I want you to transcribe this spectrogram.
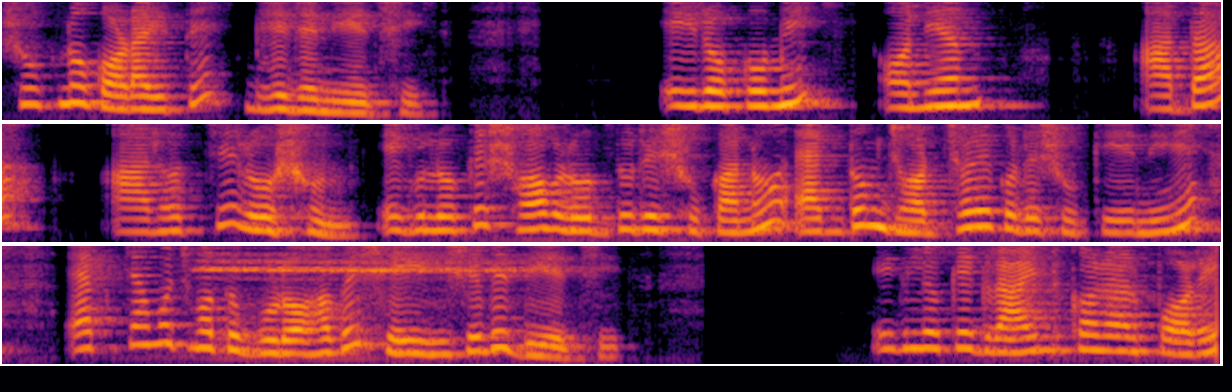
শুকনো কড়াইতে ভেজে নিয়েছি। এই রকমই অনিয়ন আদা আর হচ্ছে রসুন। এগুলোকে সব রোদ্দুরে শুকানো, একদম ঝরঝরে করে শুকিয়ে নিয়ে এক চামচ মতো গুঁড়ো হবে সেই হিসেবে দিয়েছি। এগুলোকে গ্রাইন্ড করার পরে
